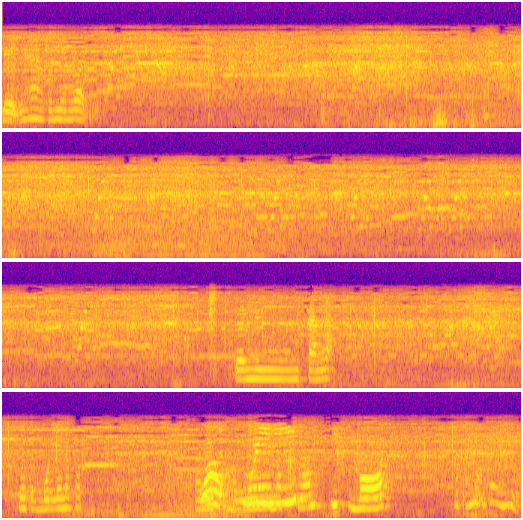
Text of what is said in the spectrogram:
เหลืออีกห้าคนที่ยังรอดอยู่ตัวหนึ่งตันละเราจะหมดแล้วนะครับเราว้าวจะหมดคุแล้ยวนะนี้ครับอิสบอสเราทำได้ได้เหรอ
